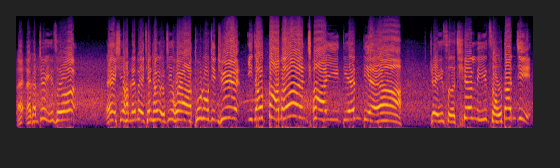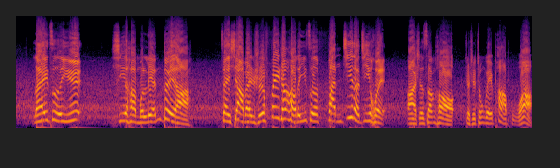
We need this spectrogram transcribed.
哎，来看这一次，哎，西汉姆联队前场有机会啊，突入禁区，一脚大门，差一点点啊！这一次千里走单骑，来自于。西汉姆联队啊，在下半时非常好的一次反击的机会。二十三号，这是中卫帕普啊，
